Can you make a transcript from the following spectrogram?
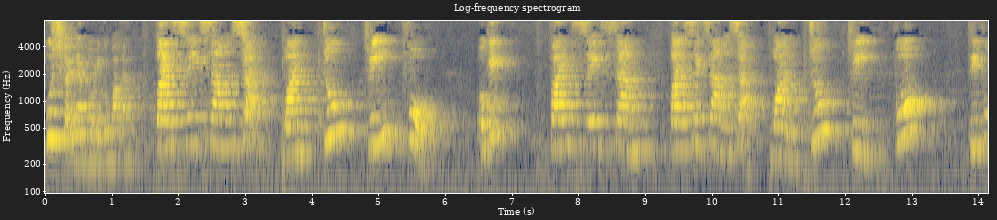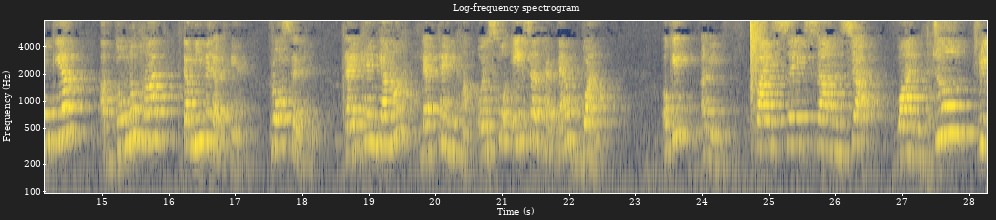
पुश करना है बॉडी को बाहर five six seven start one two three four okay five six seven five six seven start one two three four three four किया? अब दोनों हाथ टमी में रखते हैं। क्रॉस करके। राइट हैंड यहाँ लेफ़्ट हैंड यहाँ और इसको एक साथ रखना है one okay again five six seven start one two three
